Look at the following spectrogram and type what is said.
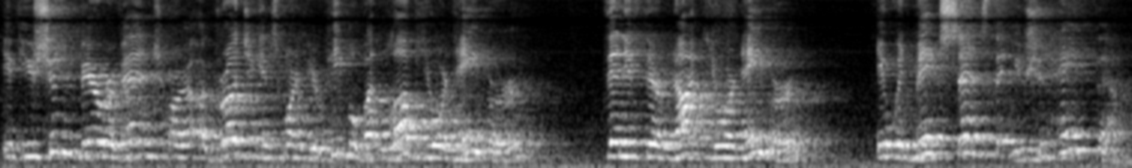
If you shouldn't bear revenge or a grudge against one of your people, but love your neighbor, then if they're not your neighbor, it would make sense that you should hate them.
